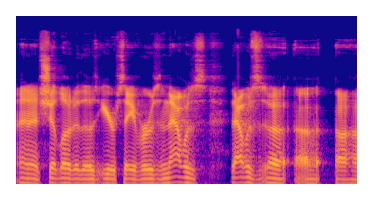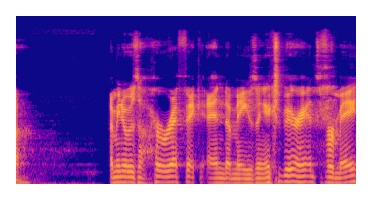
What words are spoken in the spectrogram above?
and a shitload of those ear savers, and that was that was uh uh uh. I mean, it was a horrific and amazing experience for me.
